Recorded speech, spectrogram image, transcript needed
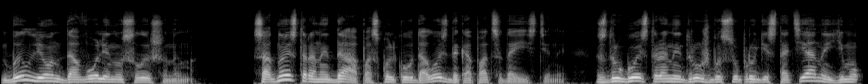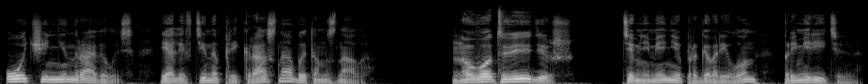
Был ли он доволен услышанным? С одной стороны, да, поскольку удалось докопаться до истины. С другой стороны, дружба супруги с Татьяной ему очень не нравилась, и Алевтина прекрасно об этом знала. «Ну вот видишь», — тем не менее проговорил он примирительно,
